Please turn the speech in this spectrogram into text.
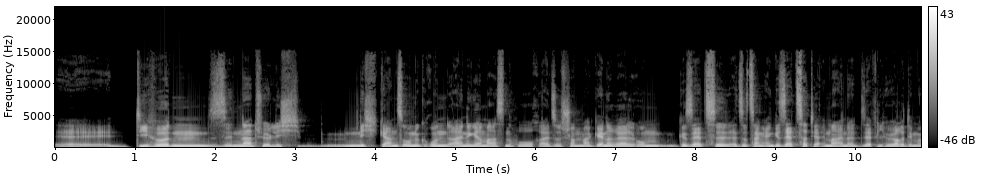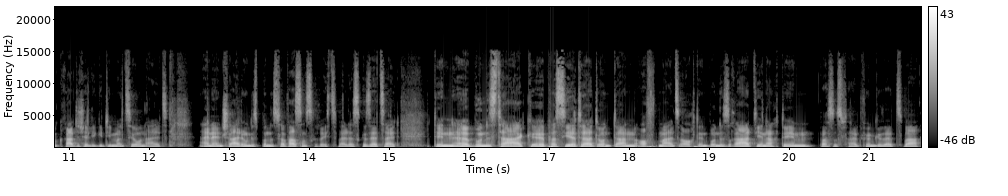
die Hürden sind natürlich nicht ganz ohne Grund einigermaßen hoch, also schon mal generell um Gesetze, also sozusagen ein Gesetz hat ja immer eine sehr viel höhere demokratische Legitimation als eine Entscheidung des Bundesverfassungsgerichts, weil das Gesetz halt den äh, Bundestag äh, passiert hat und dann oftmals auch den Bundesrat, je nachdem, was es halt für ein Gesetz war,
